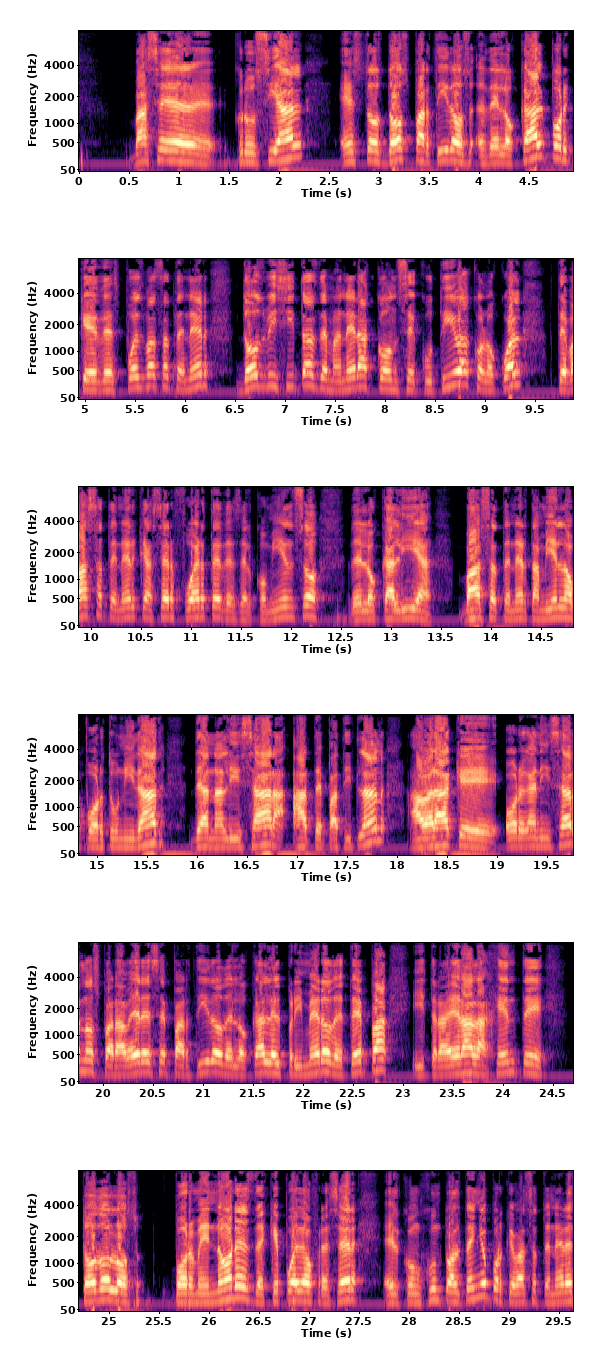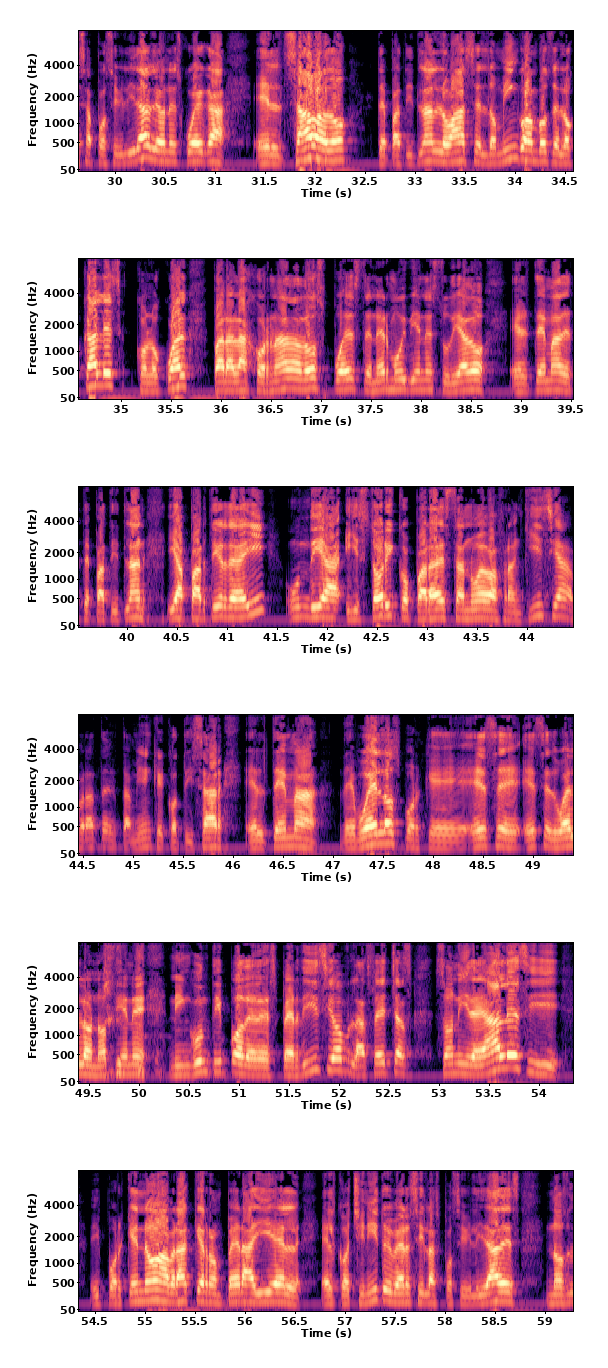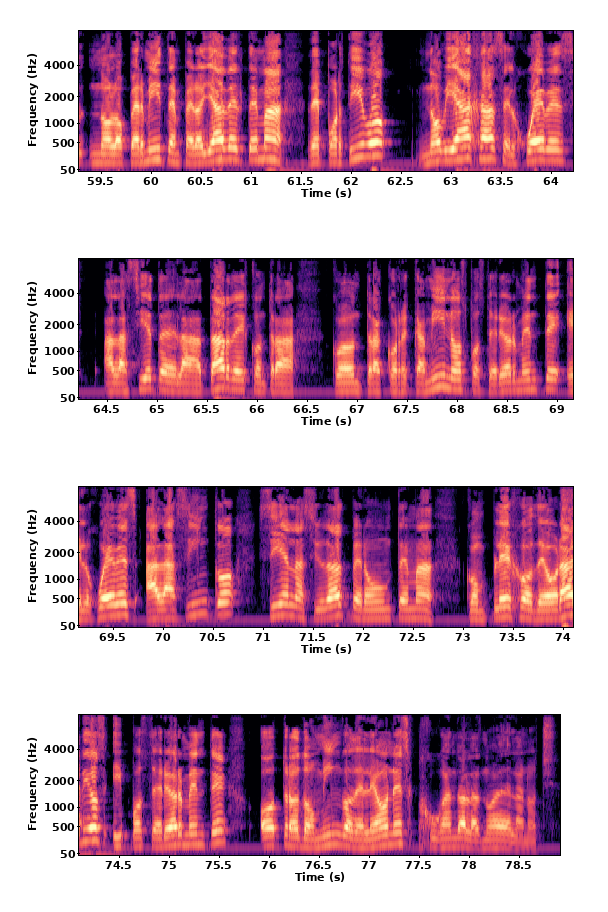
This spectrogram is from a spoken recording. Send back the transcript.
Va a ser crucial estos dos partidos de local porque después vas a tener dos visitas de manera consecutiva, con lo cual te vas a tener que hacer fuerte desde el comienzo de localía. Vas a tener también la oportunidad de analizar a Tepatitlán. Habrá que organizarnos para ver ese partido de local, el primero de Tepa, y traer a la gente todos los pormenores de qué puede ofrecer el conjunto alteño porque vas a tener esa posibilidad. Leones juega el sábado Tepatitlán lo hace el domingo, ambos de locales, con lo cual para la jornada 2 puedes tener muy bien estudiado el tema de Tepatitlán. Y a partir de ahí, un día histórico para esta nueva franquicia. Habrá también que cotizar el tema de vuelos porque ese, ese duelo no tiene ningún tipo de desperdicio. Las fechas son ideales y, y por qué no habrá que romper ahí el, el cochinito y ver si las posibilidades nos, nos lo permiten. Pero ya del tema deportivo, no viajas el jueves a las 7 de la tarde contra contra Correcaminos, posteriormente el jueves a las 5, sí en la ciudad, pero un tema complejo de horarios y posteriormente otro domingo de Leones jugando a las 9 de la noche.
